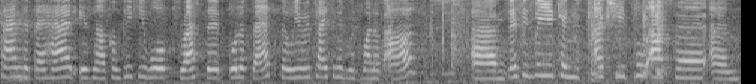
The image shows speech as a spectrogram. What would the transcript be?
pan that they had is now completely warped, rusted, all of that. So we're replacing it with one of ours. Um, this is where you can actually pull out the, um,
